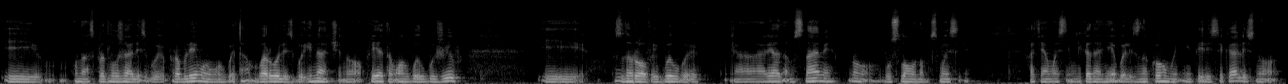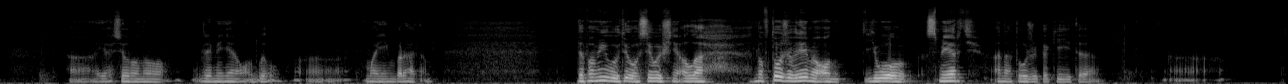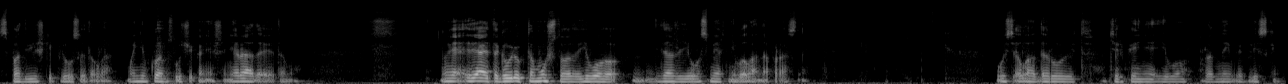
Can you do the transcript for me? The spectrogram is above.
и у нас продолжались бы проблемы, мы бы там боролись бы иначе, но при этом он был бы жив, и здоровый был бы а, рядом с нами, ну, в условном смысле. Хотя мы с ним никогда не были знакомы, не пересекались, но а, я все равно, для меня он был а, моим братом. Да помилует его Всевышний Аллах. Но в то же время он, его смерть, она тоже какие-то сподвижки, плюсы дала. Мы ни в коем случае, конечно, не рады этому. Но я, я это говорю к тому, что его, даже его смерть не была напрасной. Пусть Аллах дарует терпение его родным и близким.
